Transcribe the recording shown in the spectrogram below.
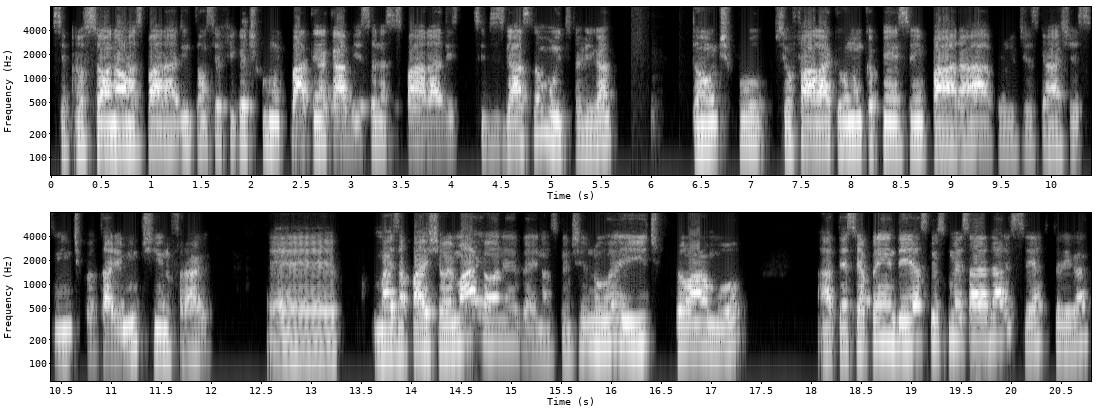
ser profissional nas paradas, então você fica, tipo, muito batendo a cabeça nessas paradas e se desgasta muito, tá ligado? Então, tipo, se eu falar que eu nunca pensei em parar pelo desgaste, assim, tipo, eu estaria mentindo, Fraga. É, mas a paixão é maior, né, velho? Nós continua aí, tipo, pelo amor, até se aprender as coisas começarem a dar certo, tá ligado?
